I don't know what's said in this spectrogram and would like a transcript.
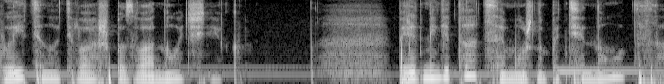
вытянуть ваш позвоночник. Перед медитацией можно потянуться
